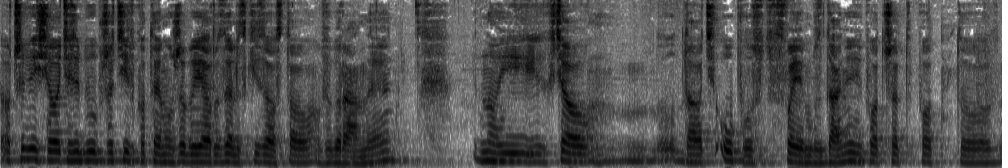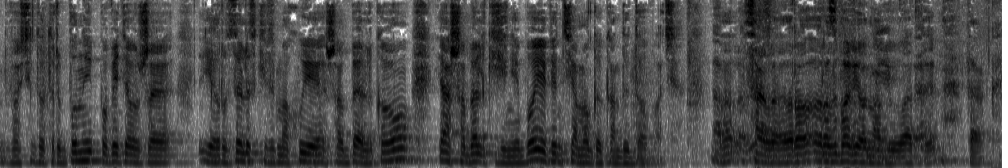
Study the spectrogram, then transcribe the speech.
Oczywiście ojciec był przeciwko temu, żeby Jaruzelski został wybrany. No i chciał dać upust swojemu zdaniu i podszedł pod, do, właśnie do trybuny i powiedział, że Jaruzelski wymachuje szabelką, ja szabelki się nie boję, więc ja mogę kandydować. No, cała ro, rozbawiona była tym. Tak.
